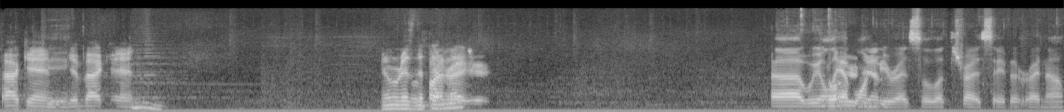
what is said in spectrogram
Back in. Okay. Get back in. You know, res We're the fine turn right here. Uh, we only have one. B-res, so let's try to save it right now.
